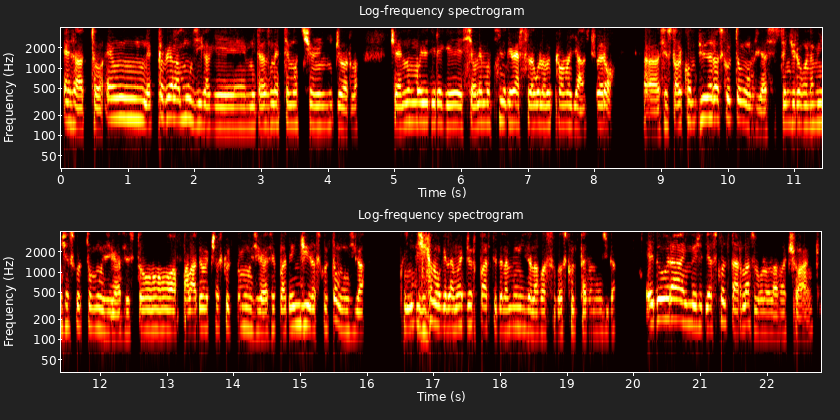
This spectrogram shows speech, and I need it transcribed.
è- esatto, è, un- è proprio la musica che mi trasmette emozioni ogni giorno, cioè non voglio dire che sia un'emozione diversa da quello che provano gli altri, però Uh, se sto al computer ascolto musica, se sto in giro con amici ascolto musica, se sto a doccia ascolto musica, se vado in giro ascolto musica, quindi diciamo che la maggior parte della mia vita la passo ad ascoltare musica. Ed ora invece di ascoltarla solo la faccio anche.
